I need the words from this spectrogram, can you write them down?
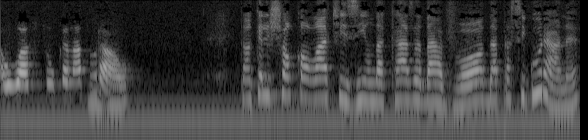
o açúcar natural. Uhum. Então aquele chocolatezinho da casa da avó dá para segurar, né?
